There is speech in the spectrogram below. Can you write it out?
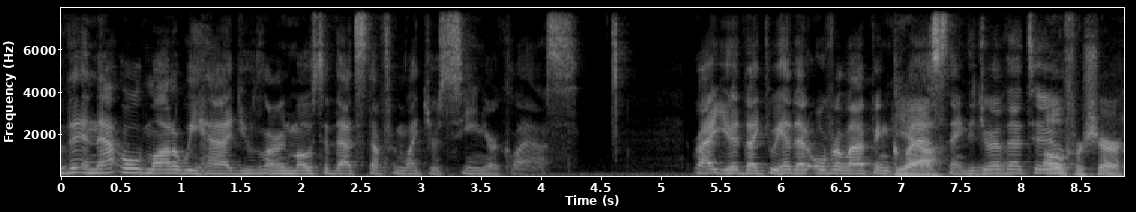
the in that old model we had, you learned most of that stuff from like your senior class, right? You had like we had that overlapping class Yeah. thing. Did you have that too? Oh, for sure.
